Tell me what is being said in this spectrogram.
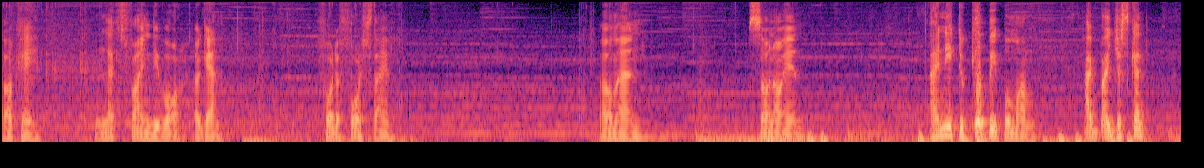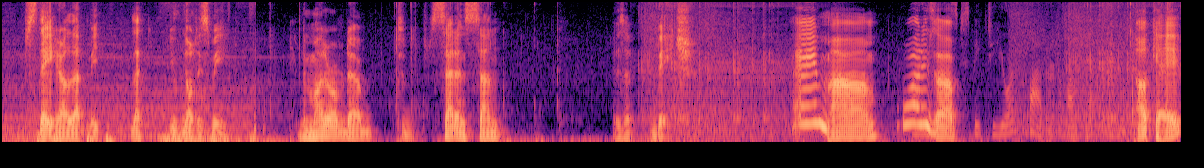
Okay. Let's find Ivor again. For the fourth time. Oh man. So annoying. I need to kill people, mom. I, I just can't stay here. Let me, let you notice me. The mother of the Satan's son is a bitch. Hey, Mom. What is up? Okay,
